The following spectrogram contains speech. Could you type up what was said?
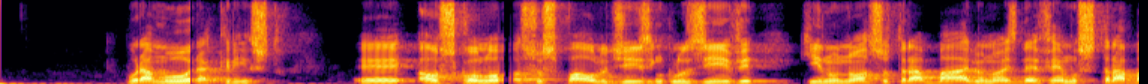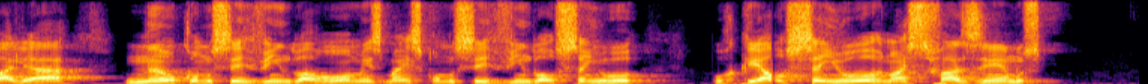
Por amor a Cristo. É, aos Colossos, Paulo diz, inclusive, que no nosso trabalho nós devemos trabalhar não como servindo a homens, mas como servindo ao Senhor, porque ao Senhor nós fazemos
